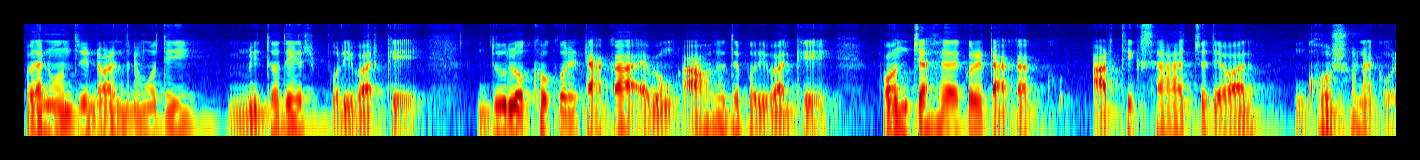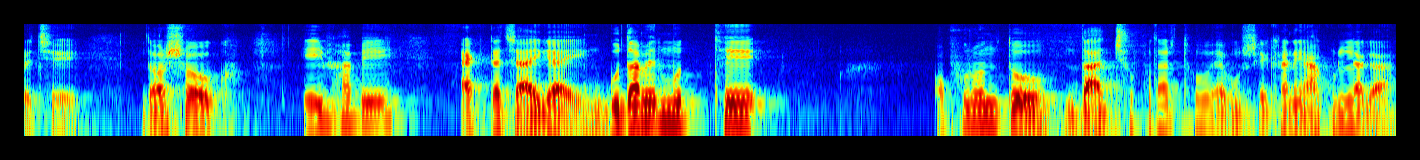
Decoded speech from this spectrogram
প্রধানমন্ত্রী নরেন্দ্র মোদী মৃতদের পরিবারকে দু লক্ষ করে টাকা এবং আহতদের পরিবারকে পঞ্চাশ হাজার করে টাকা আর্থিক সাহায্য দেওয়ার ঘোষণা করেছে। দর্শক, এইভাবে একটা জায়গায় গুদামের মধ্যে অফুরন্ত দাহ্য পদার্থ এবং সেখানে আগুন লাগা,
